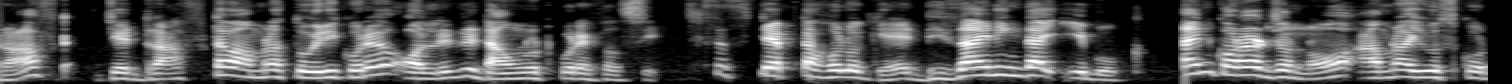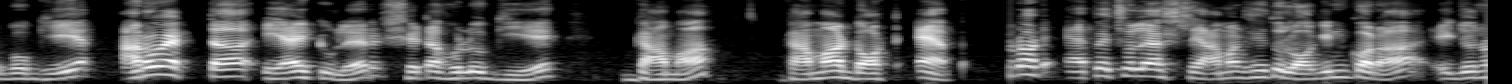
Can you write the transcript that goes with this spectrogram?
ড্রাফট যে ড্রাফটটাও আমরা তৈরি করে অলরেডি ডাউনলোড করে ফেলছি। স্টেপটা হলো গিয়ে ডিজাইনিং দ্য ইবুক ডিজাইন করার জন্য আমরা ইউজ করব গিয়ে আরও একটা এআই টুলের সেটা হলো গিয়ে Gamma Gamma dot app dot অ্যাপে চলে আসলে আমার যেহেতু লগ ইন করা এই জন্য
